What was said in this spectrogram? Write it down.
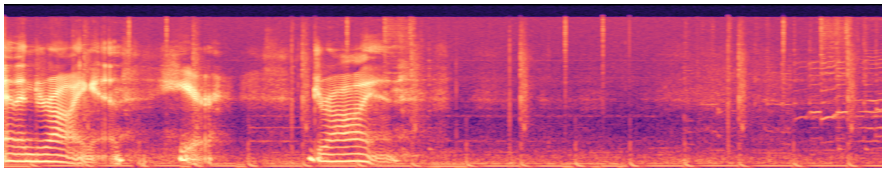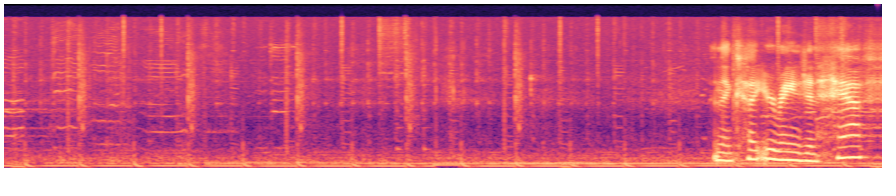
and then drawing in. Here, draw in. And then cut your range in half.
